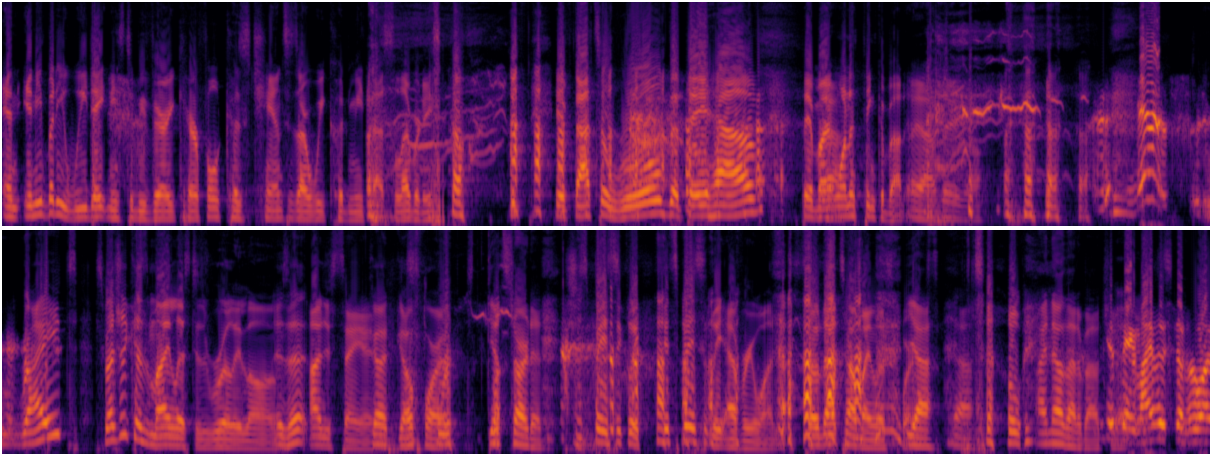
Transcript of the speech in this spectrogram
And anybody we date needs to be very careful because chances are we could meet that celebrity. So if, if that's a rule that they have, they might Yeah. want to think about it. yeah, there you go. yes! Right? Especially because my list is really long. Is it? I'm just saying. Good, go for it. Get started. It's just basically, it's basically everyone. So that's how my list works. Yeah, yeah. So I know that about I you. gonna say my list of who I,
